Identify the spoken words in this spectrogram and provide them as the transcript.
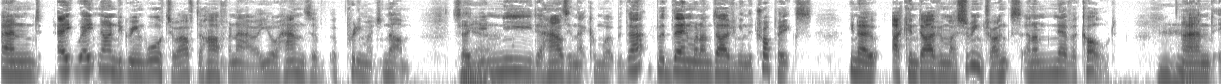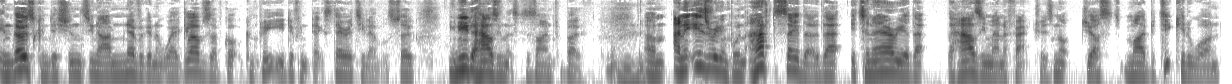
And eight, eight nine degree water after half an hour, your hands are, are pretty much numb. So Yeah. you need a housing that can work with that. But then when I'm diving in the tropics, you know, I can dive in my swimming trunks and I'm never cold. Mm-hmm. And in those conditions, you know, I'm never going to wear gloves. I've got completely different dexterity levels. So you need a housing that's designed for both. Mm-hmm. Um, and it is really important. I have to say, though, that it's an area that the housing manufacturers, not just my particular one,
